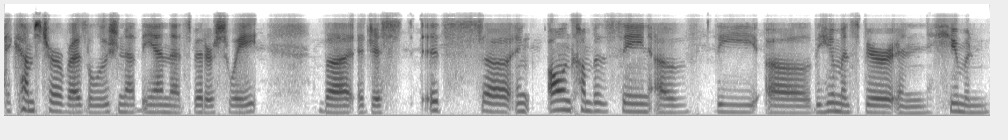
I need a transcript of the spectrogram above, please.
it comes to a resolution at the end that's bittersweet. But it just it's uh, all encompassing of the uh, the human spirit and human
